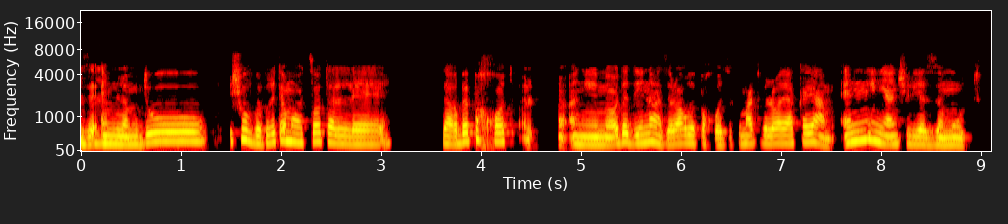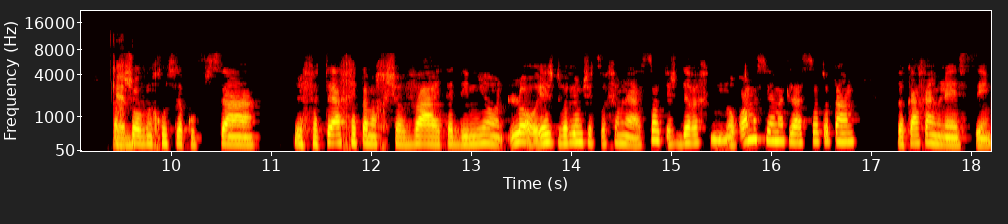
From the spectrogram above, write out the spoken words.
זה, הם למדו, שוב, בברית המועצות על, אה, זה הרבה פחות, אני מאוד עדינה, זה לא הרבה פחות, זה כמעט ולא היה קיים. אין עניין של יזמות, כן. לחשוב מחוץ לקופסה, לפתח את המחשבה, את הדמיון. לא, יש דברים שצריכים להיעשות, יש דרך נורא מסוימת לעשות אותם, וככה הם נעשים.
